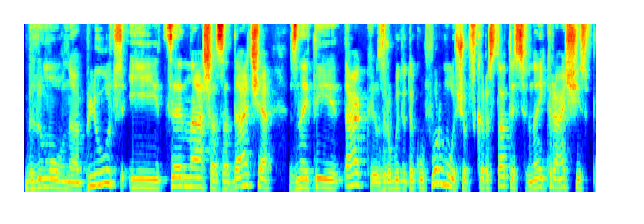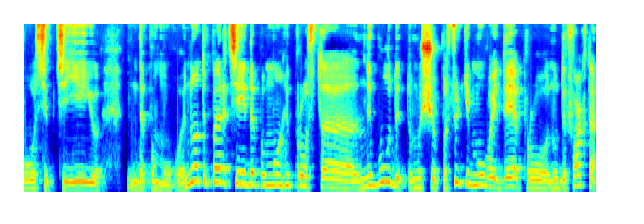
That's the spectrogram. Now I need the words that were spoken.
безумовно плюс, і це наша задача знайти так, зробити таку формулу, щоб скористатись в найкращий спосіб цією допомогою. Ну а тепер цієї допомоги просто не буде, тому що по суті мова йде про ну де-факто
